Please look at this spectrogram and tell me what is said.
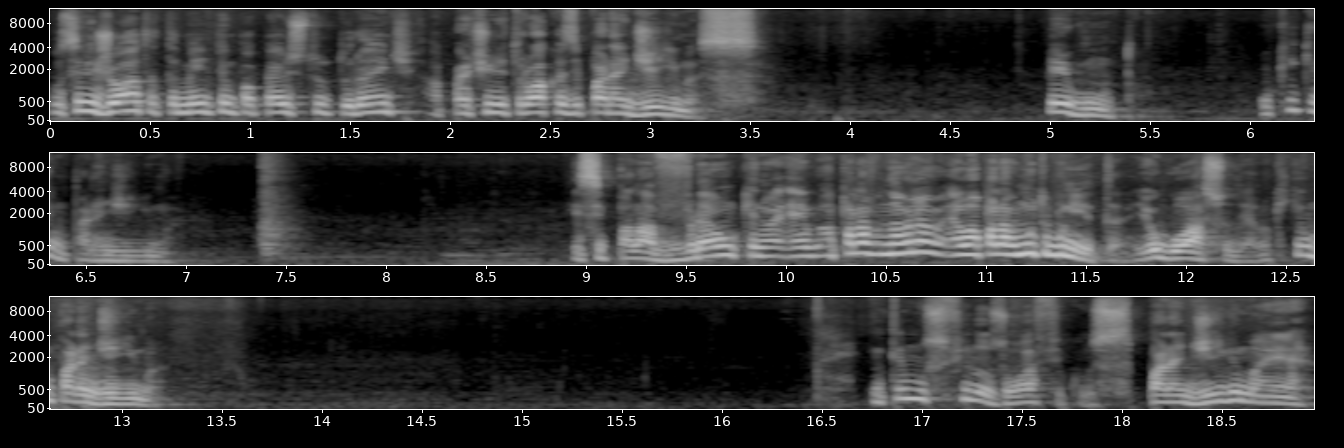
O CNJ também tem um papel estruturante a partir de trocas de paradigmas perguntam: o que é um paradigma? Esse palavrão que não é, é uma palavra, não, é uma palavra muito bonita, eu gosto dela. O que é um paradigma? Em termos filosóficos, paradigma é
